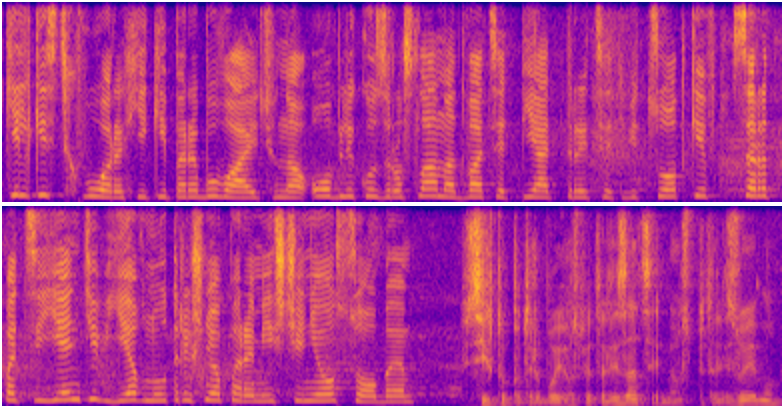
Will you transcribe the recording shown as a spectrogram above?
Кількість хворих, які перебувають на обліку, зросла на 25-30%. Серед пацієнтів є внутрішньо переміщені особи. Всі, хто потребує госпіталізації, ми госпіталізуємо.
